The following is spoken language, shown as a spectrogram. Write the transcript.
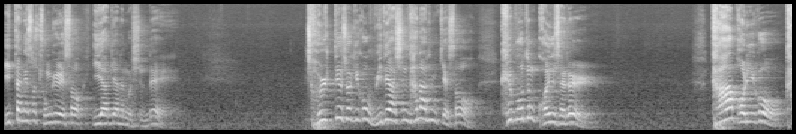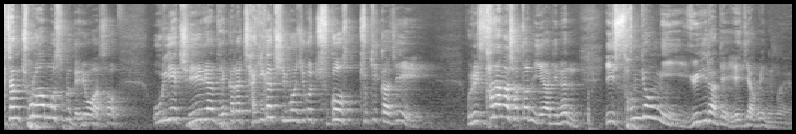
이 땅에서 종교에서 이야기하는 것인데 절대적이고 위대하신 하나님께서 그 모든 권세를 다 버리고 가장 초라한 모습으로 내려와서 우리의 죄에 대한 대가를 자기가 짊어지고 죽어 죽기까지 우리를 사랑하셨던 이야기는 이 성경이 유일하게 얘기하고 있는 거예요.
